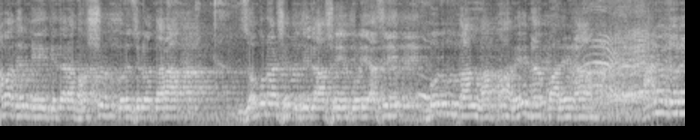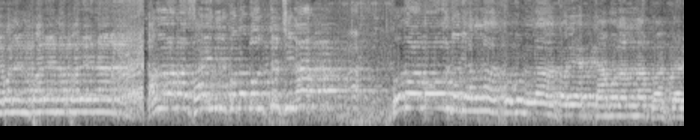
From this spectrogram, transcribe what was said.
আমাদের মেয়েকে যারা ধর্ষণ করেছিল, তারা যমুনা সেতু দিয়ে লাশ হয়ে পড়ে আছে। বলুন তো আল্লাহ পারে না পারে না? আরও জোরে বলেন, পারে না পারে না। আল্লাহ সাইদির কথা বলতেছিলাম। করে একটা আমল আল্লাহ পাক তার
